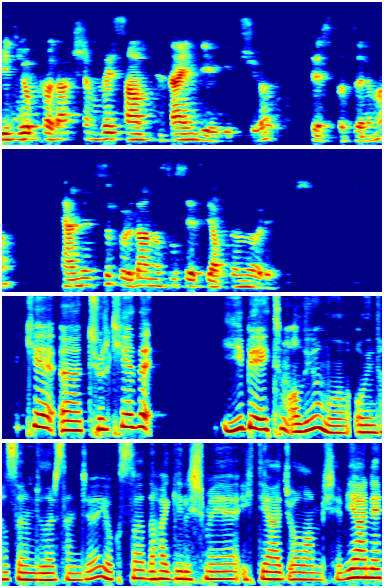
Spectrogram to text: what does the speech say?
video production ve sound design diye geçiyor ses tasarımı. Kendini sıfırdan nasıl ses yaptığını öğretiyorsun. Peki e, Türkiye'de iyi bir eğitim alıyor mu oyun tasarımcıları sence? Yoksa daha gelişmeye ihtiyacı olan bir şey mi? Yani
